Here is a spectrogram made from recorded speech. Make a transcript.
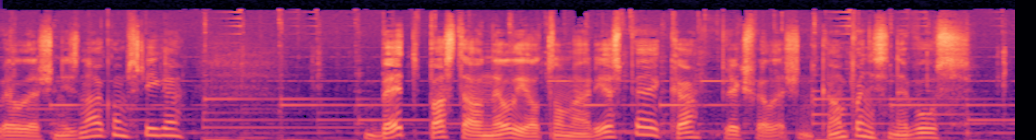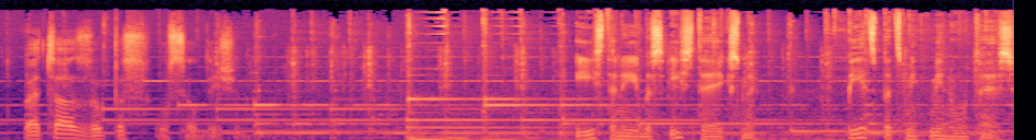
vēlēšana iznākums Rīgā, bet pastāv neliela tomēr iespēja, ka priekšvēlēšana kampaņas nebūs vecās zupas uzsildīšanu. Īstenības izteiksme 15 minūtēs.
